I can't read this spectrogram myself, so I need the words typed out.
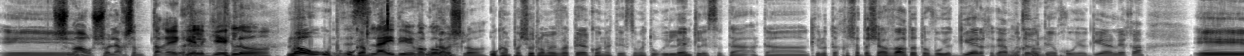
אה, שמע, הוא שולח שם את הרגל, כאילו. לא, הוא, איזה גם... סליידים עם הגובה שלו. הוא גם פשוט לא מוותר קונטה, זאת אומרת, הוא רילנטלס, אתה, כאילו, אתה חשבת שעברת אותו והוא יגיע אליך, גם אם הוא יותר נכון. ממך, הוא יגיע אליך. אה,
